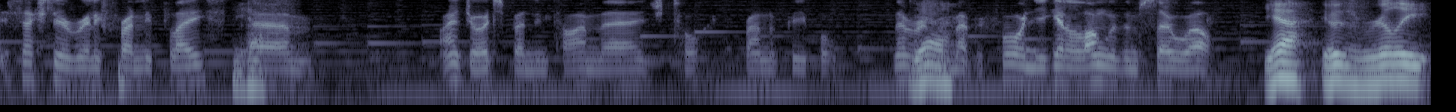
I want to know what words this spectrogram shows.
it's actually a really friendly place. Yeah. Um, I enjoyed spending time there, just talking to random people. Never Yeah. even met before, and you get along with them so well. Yeah, it was really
